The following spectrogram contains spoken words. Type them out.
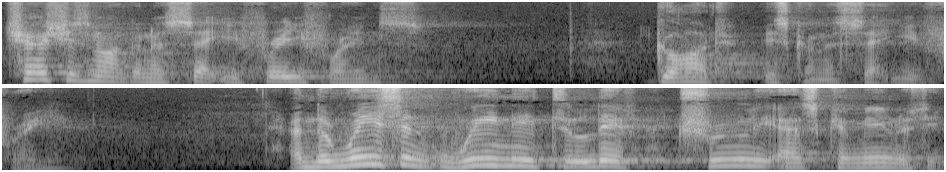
Church is not going to set you free, friends. God is going to set you free. And the reason we need to live truly as community,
